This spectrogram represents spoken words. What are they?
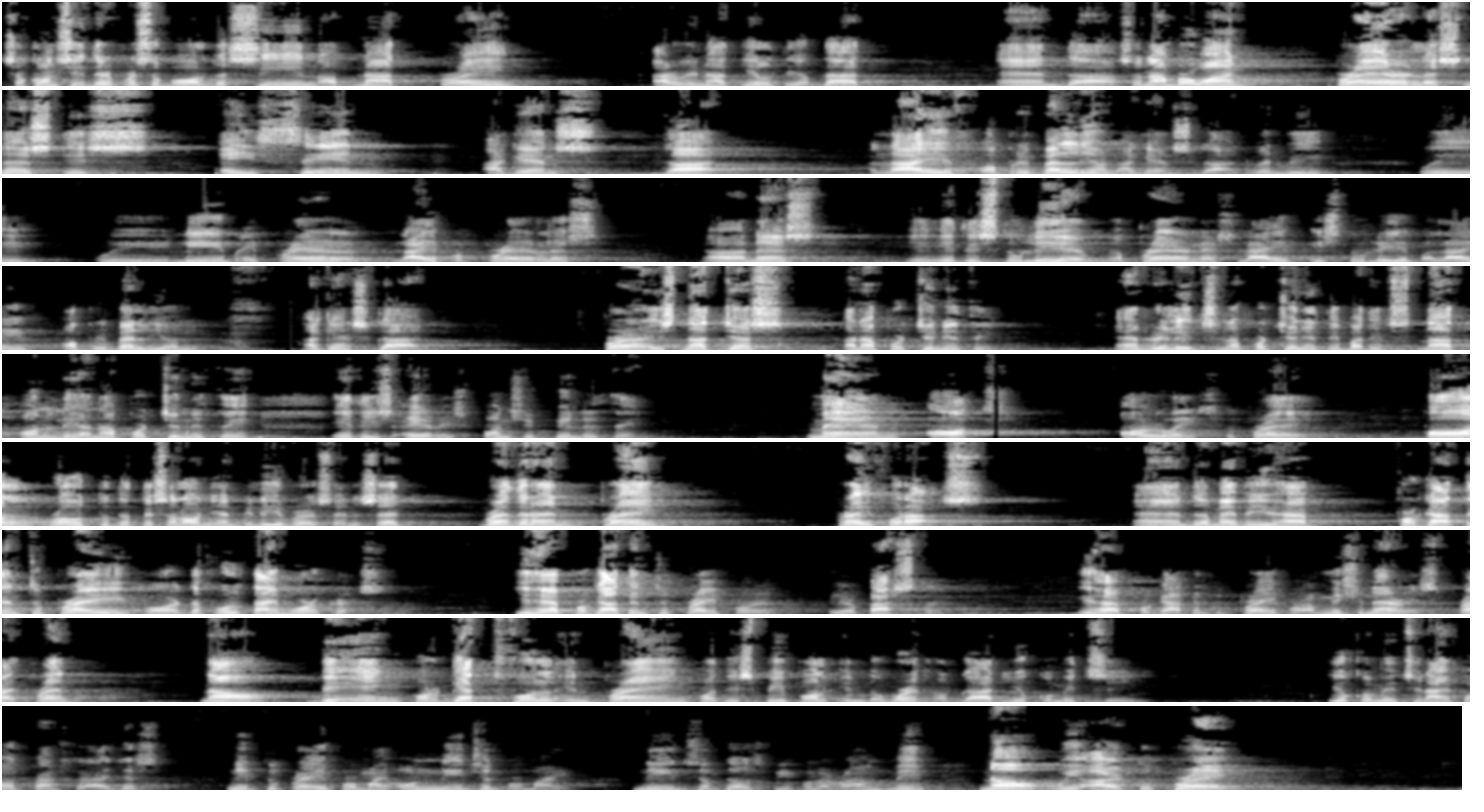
So consider, first of all, the sin of not praying. Are we not guilty of that? And uh, so, number one, prayerlessness is a sin against God, a life of rebellion against God. When we we, we live a prayer life of prayerlessness, it is to live, a prayerless life is to live a life of rebellion against God. Prayer is not just an opportunity. And really, it's an opportunity, but it's not only an opportunity, it is a responsibility. Man ought always to pray. Paul wrote to the Thessalonian believers and said, Brethren, pray. Pray for us. And uh, maybe you have forgotten to pray for the full time workers. You have forgotten to pray for your pastor. You have forgotten to pray for our missionaries, right, friend? Now, being forgetful in praying for these people in the work of God, you commit sin. You commit sin. I thought, Pastor, I just need to pray for my own needs and for my needs of those people around me. No, we are to pray.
